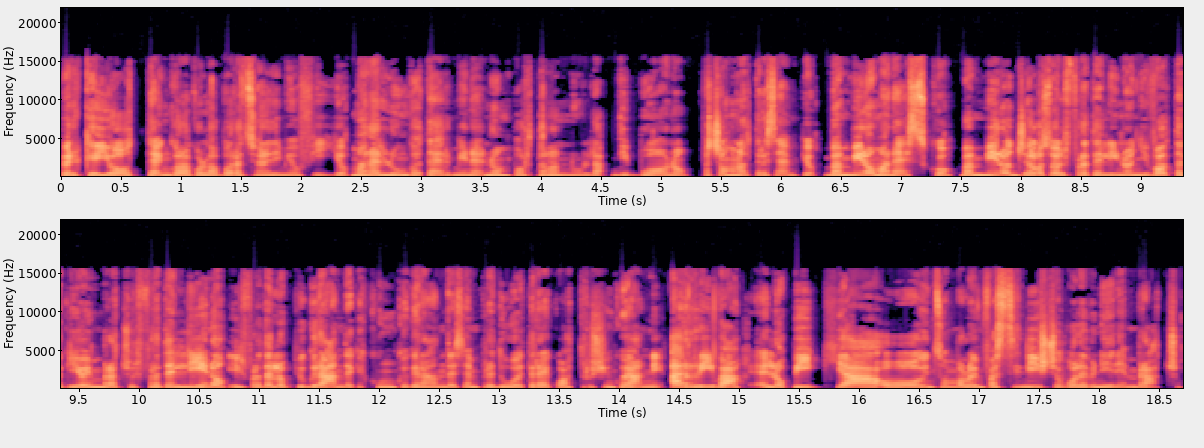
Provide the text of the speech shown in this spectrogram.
perché io ottengo la collaborazione di mio figlio, ma nel lungo termine non portano a nulla di buono. Facciamo un altro esempio. Bambino manesco, bambino geloso del fratellino. Ogni volta che io imbraccio il fratellino, il fratello più grande, che comunque grande, sempre 2, 3, 4, 5 anni, arriva e lo picchia o insomma lo infastidisce, vuole venire in braccio.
